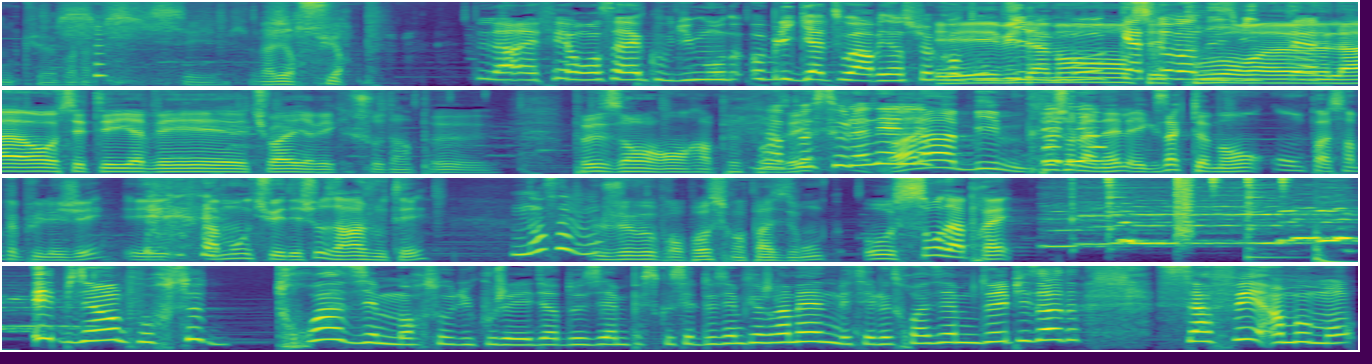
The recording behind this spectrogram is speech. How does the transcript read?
donc voilà, c'est valeur sûre. La référence à la Coupe du Monde obligatoire, bien sûr, quand Et on évidemment, dit le c'est mot 98. pour euh, là, oh, c'était, il y avait, tu vois, il y avait quelque chose d'un peu pesant, un peu un posé. peu solennel. Voilà, bim, peu solennel, exactement. On passe un peu plus léger. Et à moins que tu aies des choses à rajouter, Non, c'est bon. je vous propose qu'on passe donc au son d'après. Eh bien, pour ce troisième morceau, du coup, j'allais dire deuxième parce que c'est le deuxième que je ramène, mais c'est le troisième de l'épisode. Ça fait un moment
